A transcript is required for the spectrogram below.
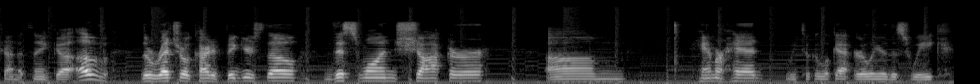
trying to think uh, of the retro carded figures though. This one, Shocker, um, Hammerhead, we took a look at earlier this week,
